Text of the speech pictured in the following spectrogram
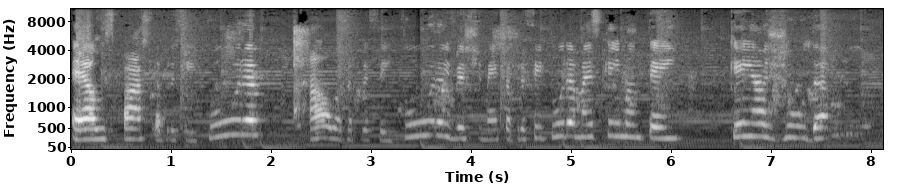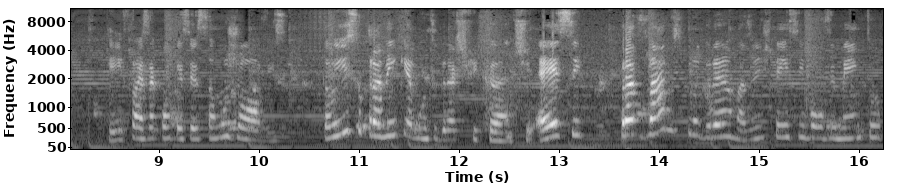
é o espaço da prefeitura, aulas da prefeitura, investimento da prefeitura, mas quem mantém, quem ajuda, quem faz acontecer são os jovens. Então isso para mim que é muito gratificante. É esse para vários programas a gente tem esse envolvimento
